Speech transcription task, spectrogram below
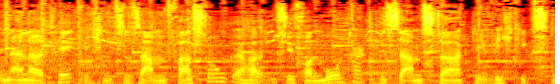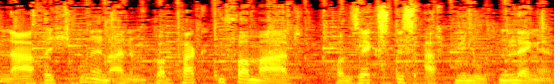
In einer täglichen Zusammenfassung erhalten Sie von Montag bis Samstag die wichtigsten Nachrichten in einem kompakten Format von sechs bis acht Minuten Länge.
